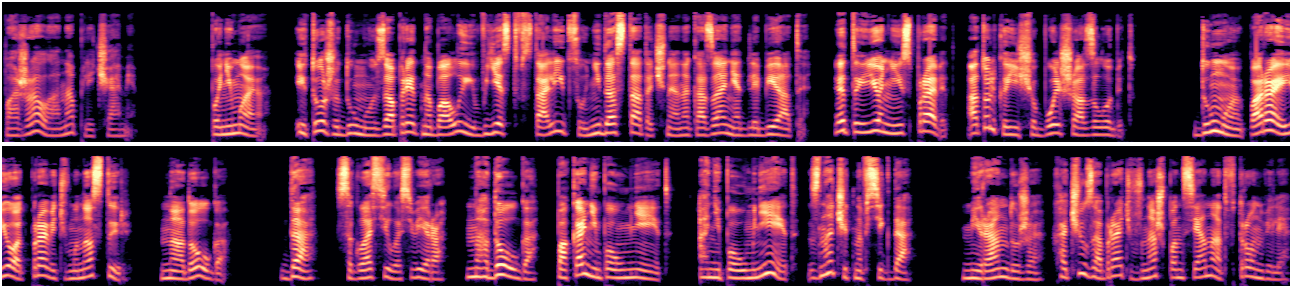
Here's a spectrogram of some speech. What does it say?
Пожала она плечами. «Понимаю. И тоже думаю, запрет на балы и въезд в столицу – недостаточное наказание для Биаты. Это ее не исправит, а только еще больше озлобит. Думаю, пора ее отправить в монастырь. Надолго. Да, согласилась Вера. Надолго, пока не поумнеет. А не поумнеет, значит навсегда. Миранду же хочу забрать в наш пансионат в Тронвилле.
